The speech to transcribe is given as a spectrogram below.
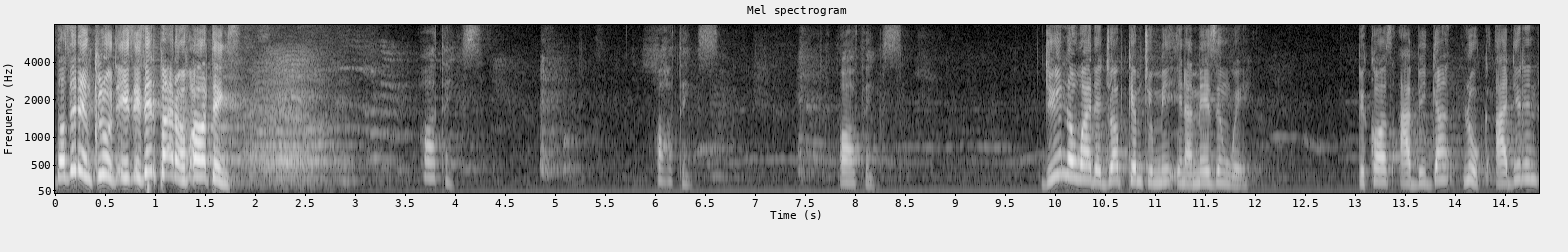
Does it include? Is, is it part of all things? All things. All things. All things. Do you know why the job came to me in an amazing way? Because I began, look, I didn't,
